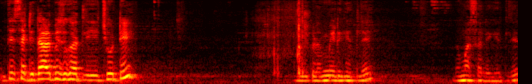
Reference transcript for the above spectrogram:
त्यासाठी डाळ भिजू घातली ही छोटी. इकडं मीठ घेतले मसाले घेतलेत.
